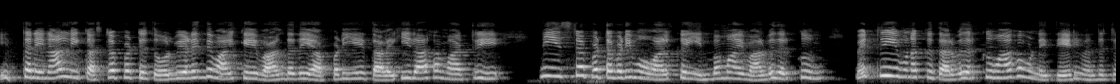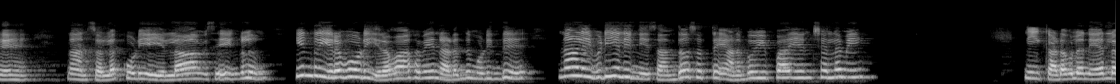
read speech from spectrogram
இத்தனை நாள் நீ கஷ்டப்பட்டு தோல்வியடைந்த வாழ்க்கையை வாழ்ந்ததை அப்படியே தலைகீழாக மாற்றி நீ இஷ்டப்பட்டபடி உன் வாழ்க்கை இன்பமாய் வாழ்வதற்கும் வெற்றியை உனக்கு தருவதற்குமாக உன்னை தேடி வந்துட்டேன். நான் சொல்லக்கூடிய எல்லா விஷயங்களும் இன்று இரவோடு இரவாகவே நடந்து முடிந்து நாளை விடியலில் நீ சந்தோஷத்தை அனுபவிப்பாய் என் செல்லமே. நீ கடவுளை நேர்ல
